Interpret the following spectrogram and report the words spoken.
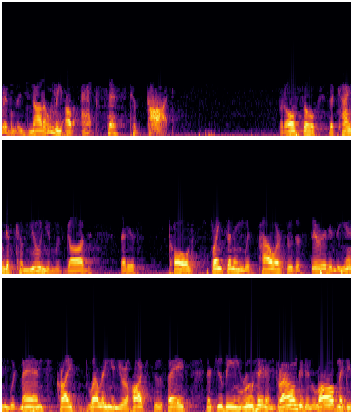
privilege not only of access to God, but also the kind of communion with God that is called strengthening with power through the Spirit in the inward man, Christ dwelling in your hearts through faith, that you being rooted and grounded in love may be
